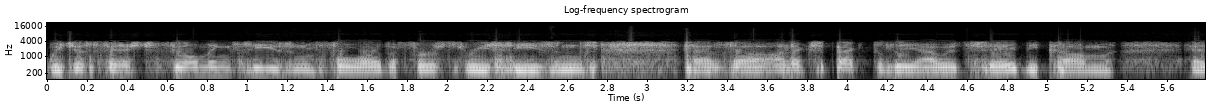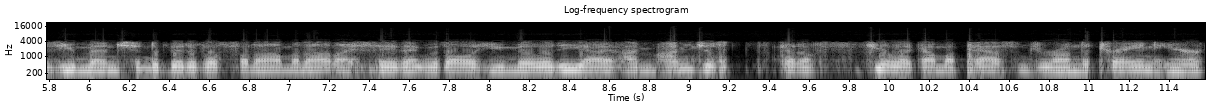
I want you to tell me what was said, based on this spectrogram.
we just finished filming season four. The first three seasons have uh, unexpectedly, I would say, become, as you mentioned, a bit of a phenomenon. I say that with all humility. I, I'm I'm just kind of feel like I'm a passenger on the train here,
